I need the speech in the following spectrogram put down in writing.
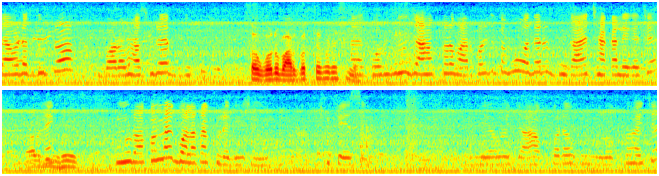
দেওয়ারের দুটো বড় ভাসুরের দুটো। সব গরু বার করতে পেরেছিল? হ্যাঁ, গরুগুলো যা হোক করে বার করেছে তবু ওদের গায়ে ছাঁকা লেগেছে। অনেক কোনো রকমে গলাটা খুলে দিয়েছিল ছুটে এসে। দিয়ে ওই যা হোক করে রক্ত হয়েছে।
